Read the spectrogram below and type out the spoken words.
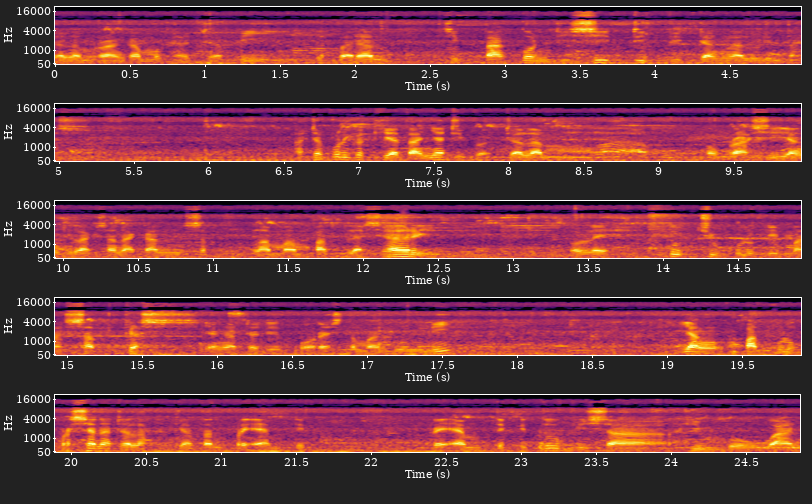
dalam rangka menghadapi lebaran cipta kondisi di bidang lalu lintas. Adapun kegiatannya di dalam operasi yang dilaksanakan selama 14 hari oleh 75 satgas yang ada di Polres Temanggung ini. Yang 40% adalah kegiatan preemptif. Preemptif itu bisa himbauan,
